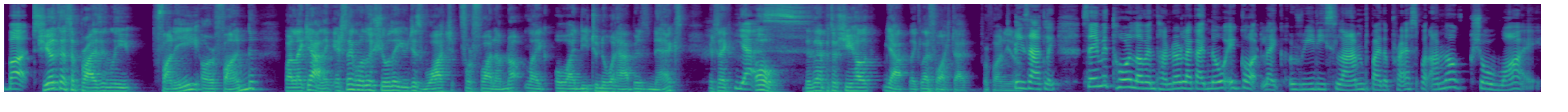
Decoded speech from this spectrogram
But She-Hulk is surprisingly funny or fun, but like yeah, like it's like one of those shows that you just watch for fun. I'm not like oh I need to know what happens next. It's like oh, yes, oh there's an episode of She-Hulk. Yeah, like let's watch that for fun. You know. exactly. Same with Thor: Love and Thunder. Like, I know it got like really slammed by the press, but I'm not sure why.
